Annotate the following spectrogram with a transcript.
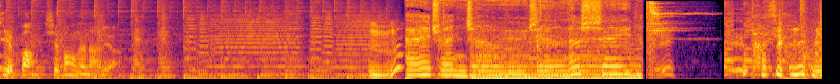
蟹棒，蟹棒在哪里啊？嗯。爱转角遇见了谁？哎，他是玉米。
